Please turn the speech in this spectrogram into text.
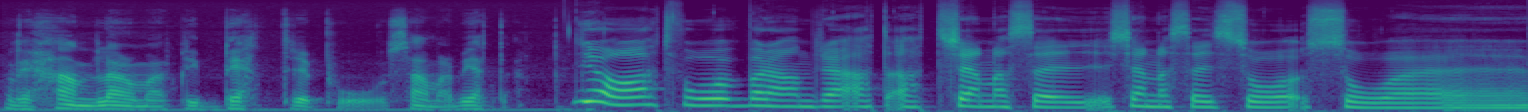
Och det handlar om att bli bättre på att samarbeta? Ja, att få varandra att, att känna sig, känna sig så, så eh,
